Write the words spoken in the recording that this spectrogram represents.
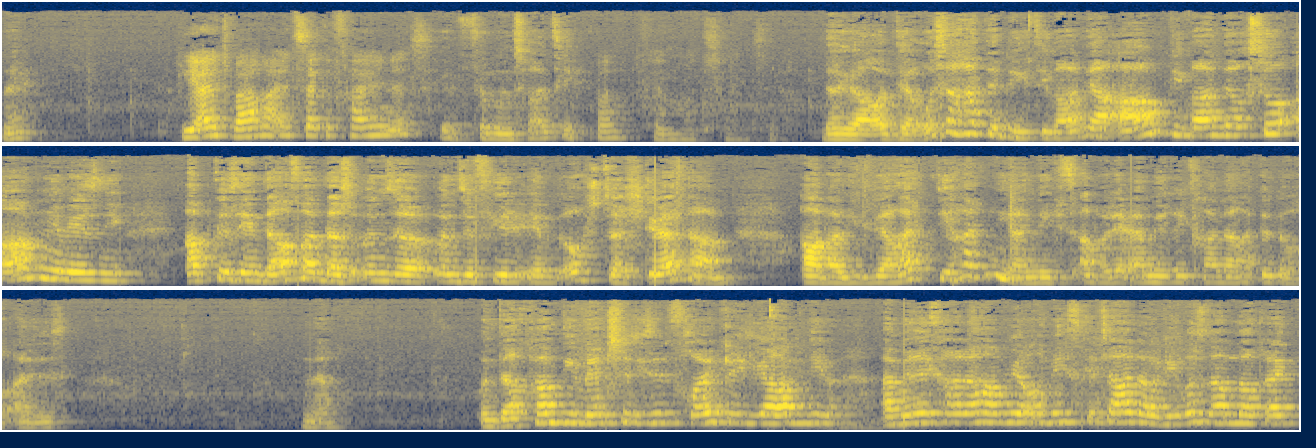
Ne? Wie alt war er, als er gefallen ist? 25. Ja, 25. Naja, und der Russe hatte nichts. Die waren ja arm, die waren doch so arm gewesen. Die, abgesehen davon, dass unsere, unsere viele eben auch zerstört haben. Aber die, wir hat, die hatten ja nichts. Aber der Amerikaner hatte doch alles. Na. Und da kommen die Menschen, die sind freundlich. Wir haben die Amerikaner haben ja auch nichts getan. Aber die Russen haben doch gleich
